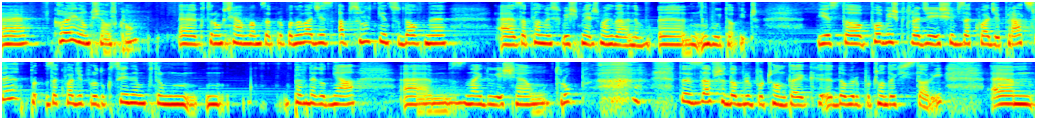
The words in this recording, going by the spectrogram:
E, Kolejną książką, którą chciałam Wam zaproponować, jest absolutnie cudowny Zaplanuj sobie śmierć Magdaleny Wójtowicz. Jest to powieść, która dzieje się w zakładzie pracy, zakładzie produkcyjnym, w którym pewnego dnia em, znajduje się trup. To jest zawsze dobry początek, dobry początek historii. Em,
